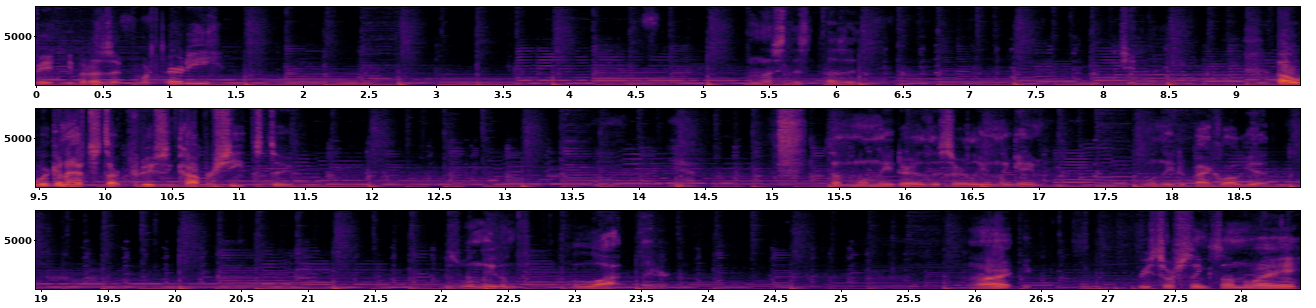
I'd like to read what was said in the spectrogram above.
450, but I was at 430. Unless this does it. Oh, we're gonna have to start producing copper sheets too. Yeah. Something we'll need this early in the game. We'll need a backlog it. Because we'll need them a lot later. Alright. Resource sinks on the way.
